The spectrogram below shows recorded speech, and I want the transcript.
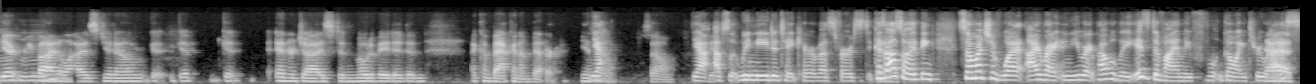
Get mm-hmm. revitalized. You know, get get get energized and motivated. And I come back and I'm better. You know, yeah. so yeah, yeah, absolutely. We need to take care of us first. Because yes. also, I think so much of what I write and you write probably is divinely going through yes. us.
